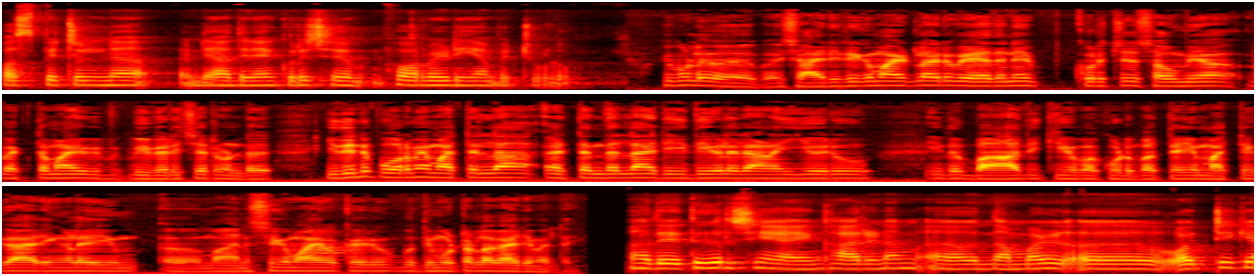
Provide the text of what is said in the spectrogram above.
ഹോസ്പിറ്റലിന് അതിനെക്കുറിച്ച് ഫോർവേഡ് ചെയ്യാൻ പറ്റുള്ളൂ. ഇപ്പോൾ ശാരീരികമായിട്ടുള്ള ഒരു വേദനയെക്കുറിച്ച് സൗമ്യ വ്യക്തമായി വിവരിച്ചിട്ടുണ്ട്. ഇതിന് പുറമെ മറ്റെല്ലാ മറ്റെന്തെല്ലാം രീതികളിലാണ് ഈ ഒരു ഇത് ബാധിക്കുക? കുടുംബത്തെയും മറ്റു കാര്യങ്ങളെയും മാനസികമായൊക്കെ ഒരു ബുദ്ധിമുട്ടുള്ള കാര്യമല്ലേ? അതെ തീർച്ചയായും. കാരണം നമ്മൾ ഒറ്റയ്ക്ക്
